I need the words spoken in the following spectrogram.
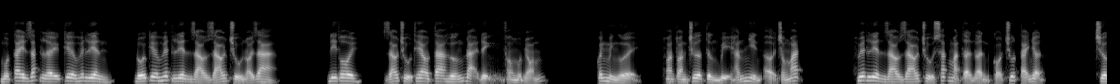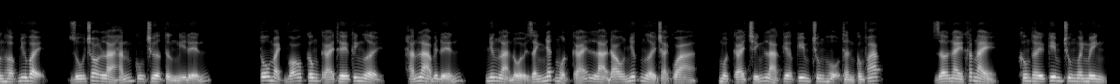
một tay dắt lấy kia huyết liên, đối kia huyết liên giáo giáo chủ nói ra, đi thôi, giáo chủ theo ta hướng đại định phong một nhóm. Quanh mình người, hoàn toàn chưa từng bị hắn nhìn ở trong mắt. Huyết liên giáo giáo chủ sắc mặt ẩn ẩn có chút tái nhợt. Trường hợp như vậy, dù cho là hắn cũng chưa từng nghĩ đến. Tô mạch võ công cái thế kinh người, hắn là biết đến, nhưng là nổi danh nhất một cái là đau nhức người trải qua, một cái chính là kia kim trung hộ thân công pháp. Giờ này khắc này, không thấy kim trung oanh minh,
